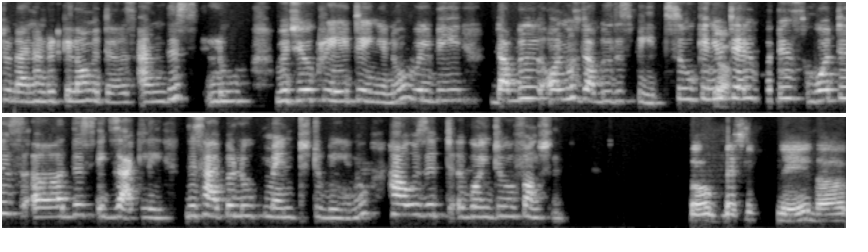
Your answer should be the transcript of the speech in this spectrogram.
to 900 kilometers, and this loop which you're creating, you know, will be double, almost double the speed. So can you Yeah. tell what is what is uh, this exactly, this Hyperloop meant to be, you know? How is it uh, going to function? So basically, the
